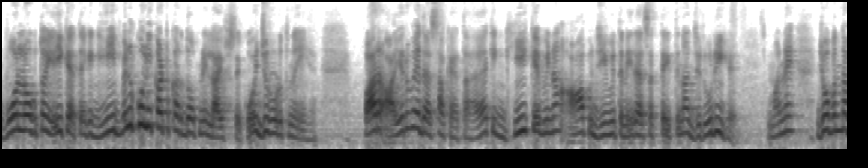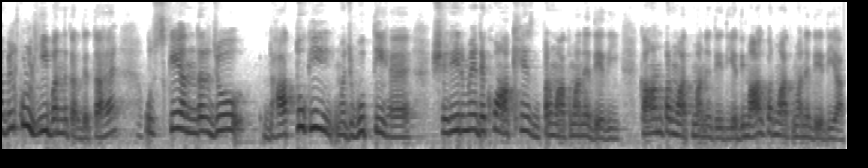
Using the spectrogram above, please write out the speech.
वो लोग तो यही कहते हैं कि घी बिल्कुल ही कट कर दो अपनी लाइफ से, कोई ज़रूरत नहीं है। पर आयुर्वेद ऐसा कहता है कि घी के बिना आप जीवित नहीं रह सकते, इतना ज़रूरी है। माने जो बंदा बिल्कुल घी बंद कर देता है, उसके अंदर जो धातु की मजबूती है, शरीर में देखो आँखें परमात्मा ने दे दी, कान परमात्मा ने दे दिया, दिमाग परमात्मा ने दे दिया,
